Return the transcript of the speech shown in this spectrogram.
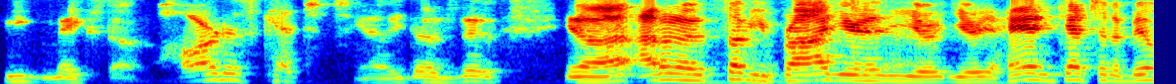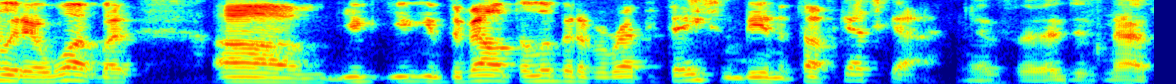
he makes the hardest catches. You know, he does do. You know, I, I don't know if some you pride your your your hand catching ability or what, but um, you, you have developed a little bit of a reputation being a tough catch guy. Yes, sir. It's just natural.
